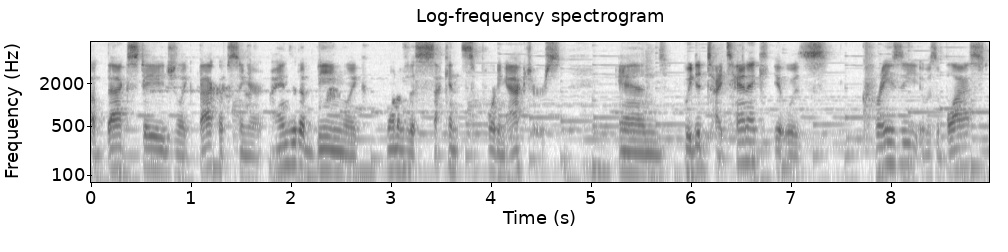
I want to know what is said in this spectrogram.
a backstage, like backup singer, I ended up being like one of the second supporting actors. And we did Titanic. It was crazy. It was a blast.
